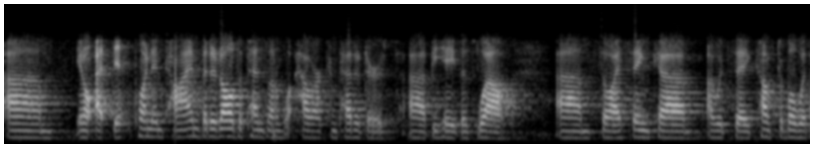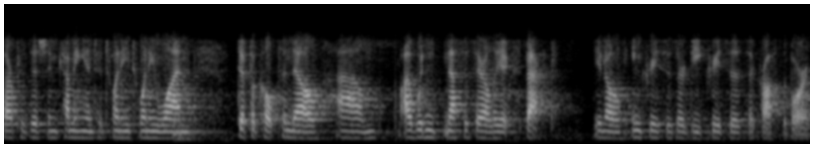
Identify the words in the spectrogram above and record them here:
um, you know, at this point in time, but it all depends on how our competitors uh, behave as well. Um, so I think uh, I would say comfortable with our position coming into 2021. Difficult to know. Um, I wouldn't necessarily expect, you know, increases or decreases across the board.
